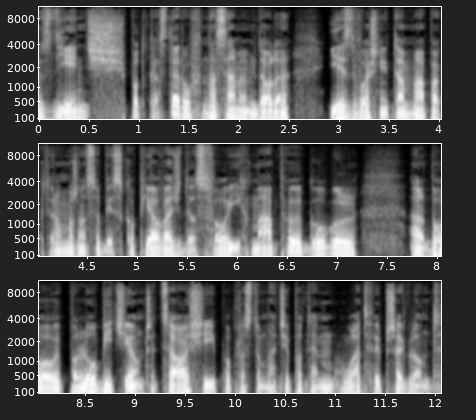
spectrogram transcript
zdjęć podcasterów, na samym dole jest właśnie ta mapa, którą można sobie skopiować do swoich map Google albo polubić ją czy coś i po prostu macie potem łatwy przegląd,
